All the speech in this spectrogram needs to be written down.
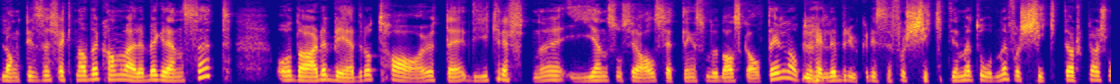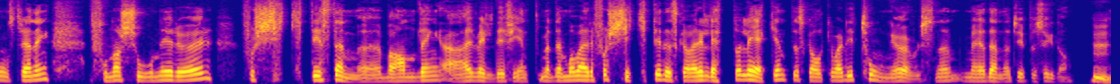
Langtidseffekten av det kan være begrenset. Og da er det bedre å ta ut det, de kreftene i en sosial setting som du da skal til. At du mm. heller bruker disse forsiktige metodene. Forsiktig artikulasjonstrening, fonasjon i rør, forsiktig stemmebehandling er veldig fint. Men det må være forsiktig, det skal være lett og lekent. Det skal ikke være de tunge øvelsene med denne type sykdom. Mm.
